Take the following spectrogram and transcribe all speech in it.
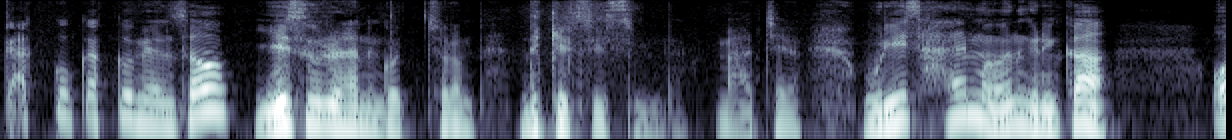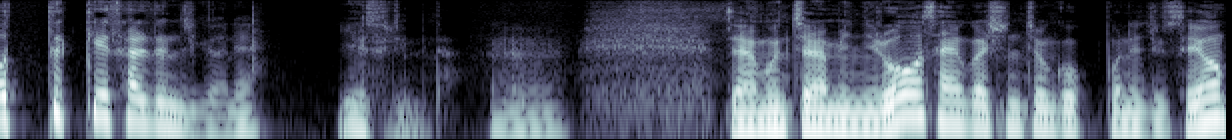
깎고 깎으면서 예술을 하는 것처럼 느낄 수 있습니다. 맞아요. 우리 삶은 그러니까 어떻게 살든지 간에 예술입니다. 음. 자, 문자 미니로 사용과 신청곡 보내주세요.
